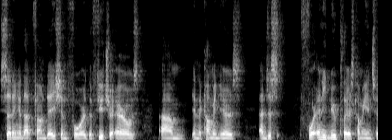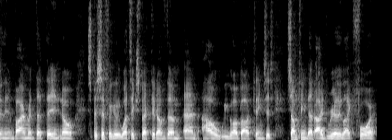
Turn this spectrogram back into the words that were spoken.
setting that foundation for the future Arrows um, in the coming years and just for any new players coming into the environment that they know specifically what's expected of them and how we go about things is something that I'd really like for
